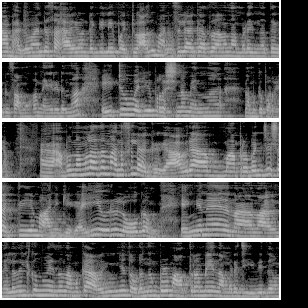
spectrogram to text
ആ ഭഗവാന്റെ സഹായം ഉണ്ടെങ്കിലേ പറ്റൂ. അത് മനസ്സിലാക്കാത്തതാണ് നമ്മുടെ ഇന്നത്തെ ഒരു സമൂഹം നേരിടുന്ന ഏറ്റവും വലിയ പ്രശ്നം എന്ന് നമുക്ക് പറയാം. അപ്പം നമ്മളത് മനസ്സിലാക്കുക. അവർ ആ പ്രപഞ്ച ശക്തിയെ മാനിക്കുക. ഈ ഒരു ലോകം എങ്ങനെ നിലനിൽക്കുന്നു എന്ന് നമുക്ക് അറിഞ്ഞു തുടങ്ങുമ്പോൾ മാത്രമേ നമ്മുടെ ജീവിതം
